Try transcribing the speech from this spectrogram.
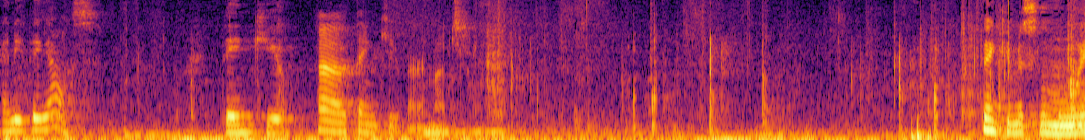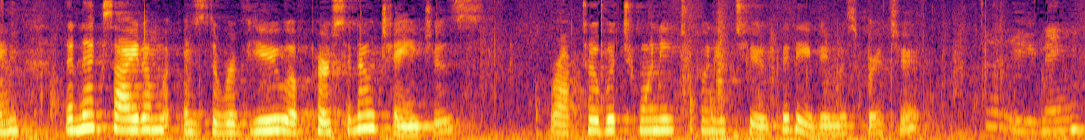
Anything else? Thank you. Oh, thank you very much. Thank you, Ms. Lemoyne. The next item is the review of personnel changes for October 2022. Good evening, Ms. Pritchard. Good evening.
